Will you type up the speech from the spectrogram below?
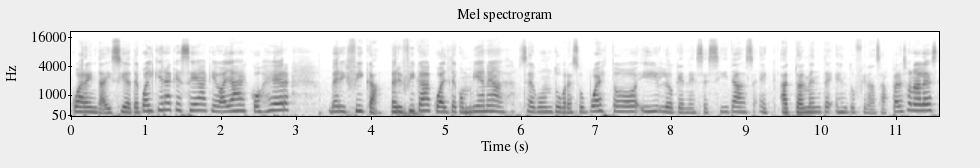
47. Cualquiera que sea que vayas a escoger verifica, verifica cuál te conviene según tu presupuesto y lo que necesitas eh, actualmente en tus finanzas personales.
